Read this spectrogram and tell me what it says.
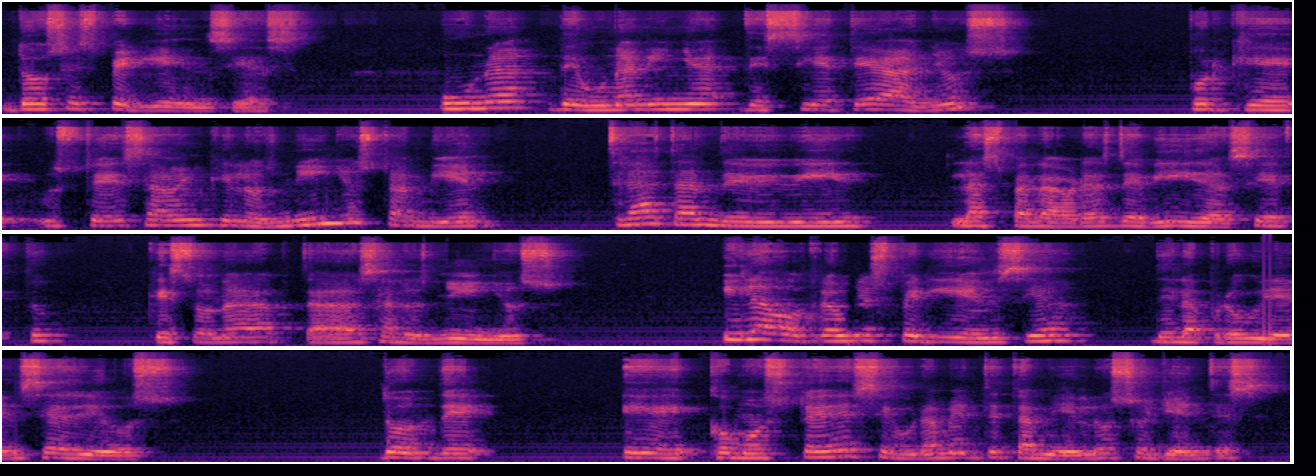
dos experiencias. Una de una niña de siete años, porque ustedes saben que los niños también tratan de vivir las palabras de vida, ¿cierto? Que son adaptadas a los niños. Y la otra, una experiencia de la providencia de Dios, donde, eh, como ustedes seguramente también los oyentes,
